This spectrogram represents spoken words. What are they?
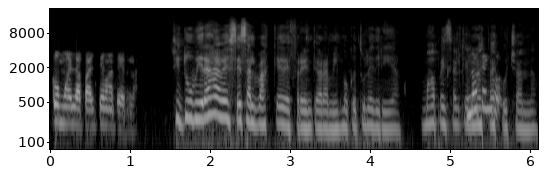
como en la parte materna. Si tuvieras a veces al Vázquez de frente ahora mismo, ¿qué tú le dirías? Vamos a pensar que No está escuchando.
